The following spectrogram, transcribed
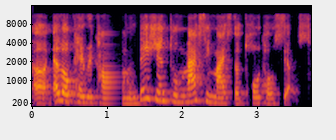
uh, allocate recommendation to maximize the total sales.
